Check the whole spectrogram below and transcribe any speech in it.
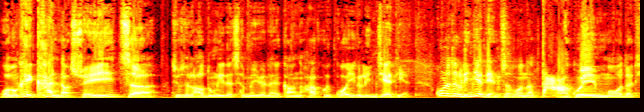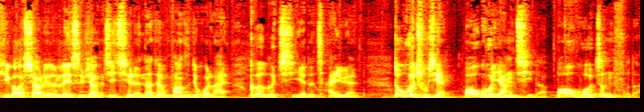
我们可以看到，随着就是劳动力的成本越来越高呢，它会过一个临界点。过了这个临界点之后呢，大规模的提高效率的，类似于像机器人呢这种方式就会来，各个企业的裁员都会出现，包括央企的，包括政府的。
